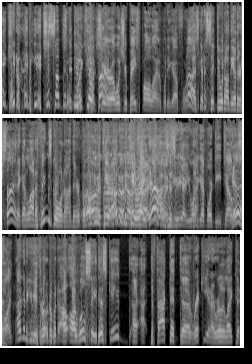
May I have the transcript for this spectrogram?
like, you know what I mean? It's just something so to do to kill what's time. Your, uh, what's your baseball lineup? What do you got for? Oh, I was going to say do it on the other side. I got a lot of things going on there, but I'll give it to you. I'll give it to you right, now. Just, you, yeah, you want to get more detail? Yeah, fine. I'm going to give you a throw, but I'll, I will say this, Gabe. I, the fact that uh, Ricky and I really like to,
